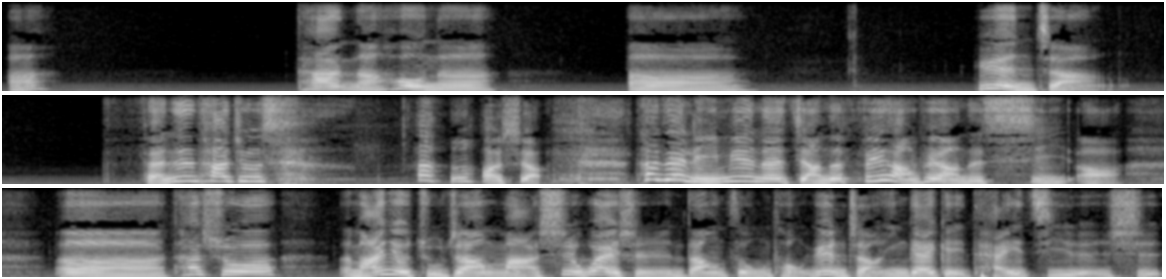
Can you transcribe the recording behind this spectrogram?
啊，他然后呢呃。院长，反正他就是他 很好笑，他在里面呢讲的非常非常的细啊，呃，他说，马英九主张马是外省人当总统，院长应该给台籍人士，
